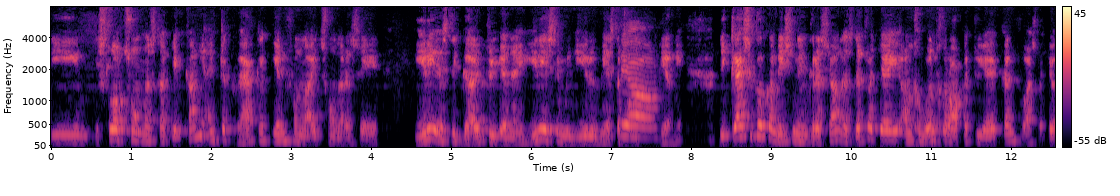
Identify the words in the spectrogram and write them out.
die die slotsom is dat jy kan nie eintlik werklik een van hulle uitsonder en sê hierdie is die go-to een en hierdie is die manier hoe meeste ja. van leer nie. Die classical conditioning Christian is dit wat jy aangewoon geraak het toe jy 'n kind was, wat jou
